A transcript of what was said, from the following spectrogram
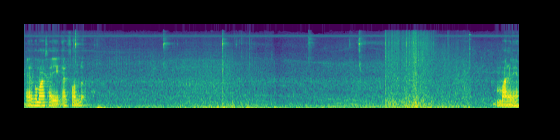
Hay algo más ahí al fondo. Madre mía.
